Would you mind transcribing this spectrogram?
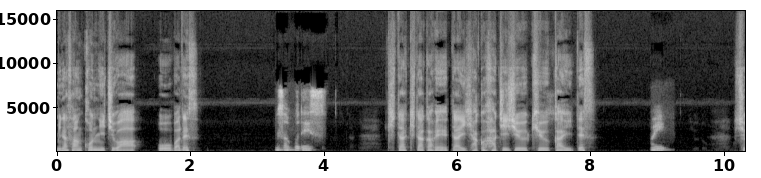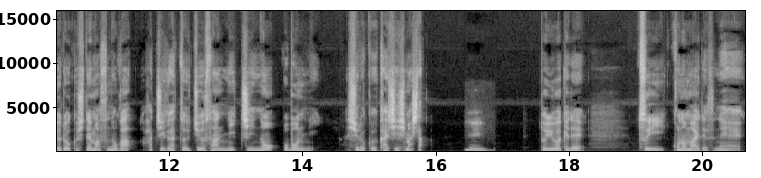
皆さんこんにちは、大場です。うさこです。北北カフェ第189回です。はい。収録してますのが8月13日のお盆に収録開始しました。うん。というわけで、ついこの前ですね、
